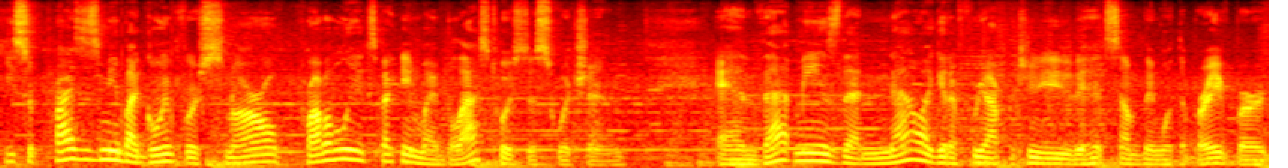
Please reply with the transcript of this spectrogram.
he surprises me by going for Snarl, probably expecting my Blastoise to switch in. And that means that now I get a free opportunity to hit something with the Brave Bird.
